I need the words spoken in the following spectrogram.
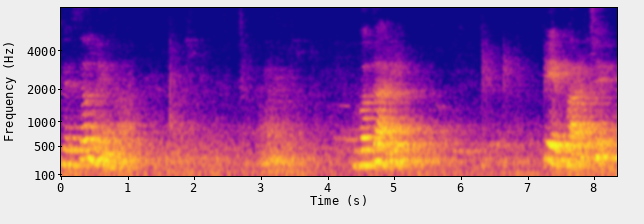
જેસલમેરમાં વધારે ફેરફાર છે.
